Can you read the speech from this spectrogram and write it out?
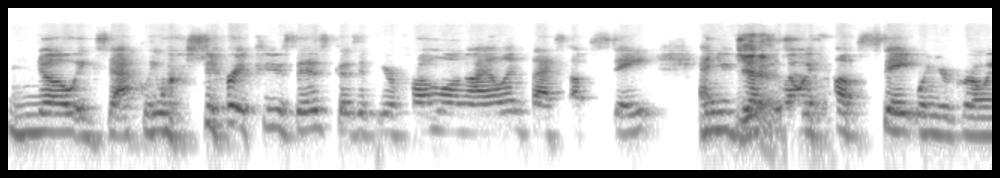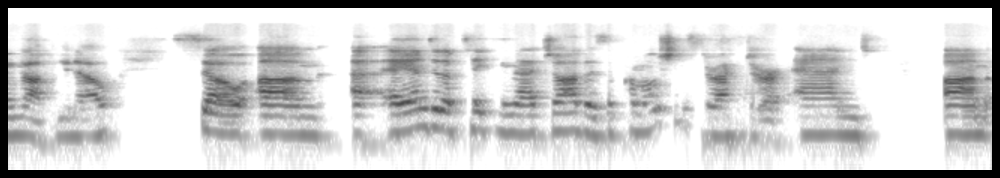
know exactly where Syracuse is because if you're from Long Island, that's upstate, and you just yes. know it's upstate when you're growing up, you know. So um, I ended up taking that job as a promotions director, and um,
